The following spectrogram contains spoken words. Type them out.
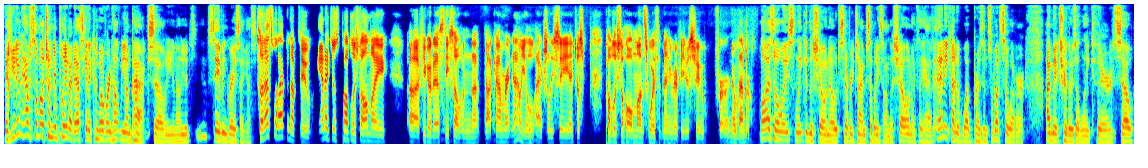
if you didn't have so much on your plate, I'd ask you to come over and help me unpack. So you know, you're saving grace, I guess. So that's what I've been up to, and I just published all my. Uh, if you go to sdsullivan.com right now, you'll actually see I just published a whole month's worth of mini reviews too for November. Well, as always, link in the show notes every time somebody's on the show, and if they have any kind of web presence whatsoever, I make sure there's a link there. So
